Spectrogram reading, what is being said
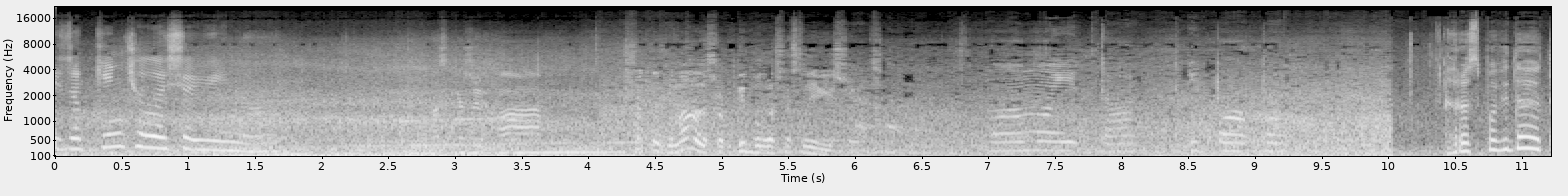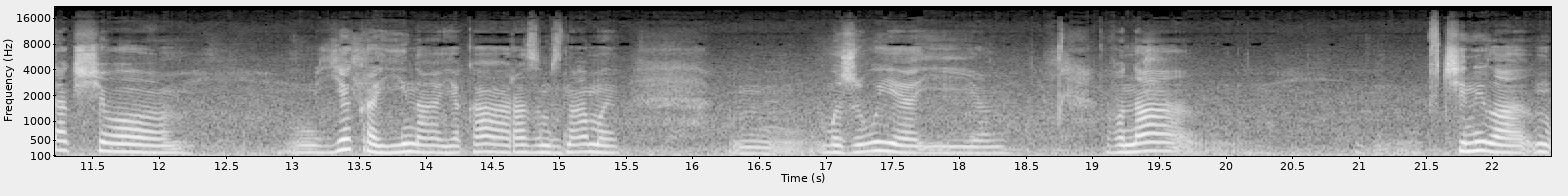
І закінчилася війна. А скажи, а що ти знала, щоб ти була щасливішою? Мама і тат, і папа. Розповідаю так, що є країна, яка разом з нами межує, і вона вчинила, ну,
